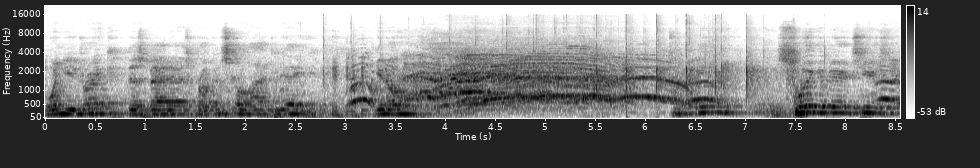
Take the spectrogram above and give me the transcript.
when you drink this badass Broken Skull IPA. You know, to me, of beer, cheers,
